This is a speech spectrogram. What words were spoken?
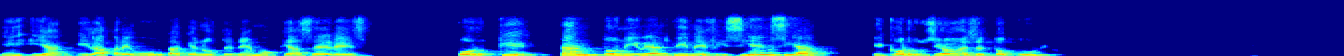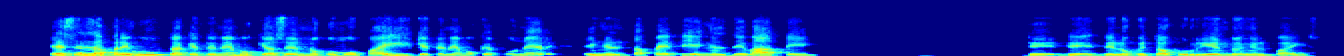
Y, la pregunta que nos tenemos que hacer es, ¿por qué tanto nivel de ineficiencia y corrupción en el sector público? Esa es la pregunta que tenemos que hacernos como país, que tenemos que poner en el tapete y en el debate de, de, lo que está ocurriendo en el país.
